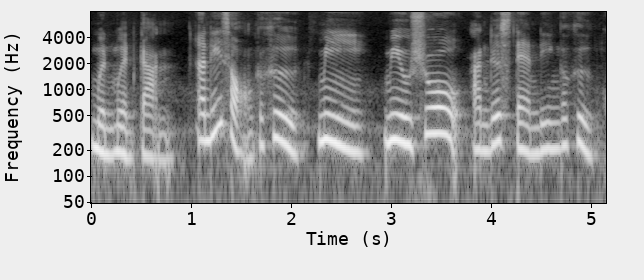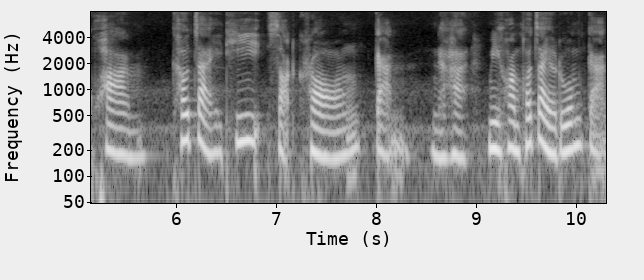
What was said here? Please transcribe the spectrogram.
เหมือนเหมือนกัน อันที่ 2 ก็คือมี mutual understanding ก็คือความ เข้าใจที่สอดคล้องกันนะคะ มีความเข้าใจร่วมกัน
